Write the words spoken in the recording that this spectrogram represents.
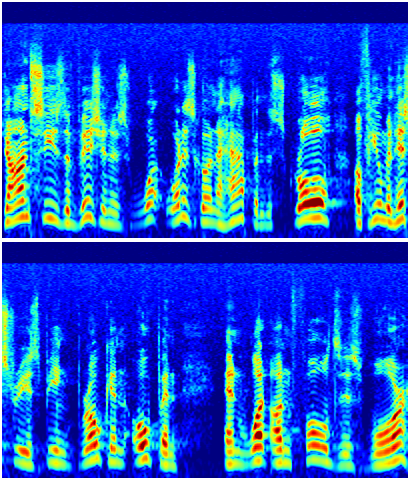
John sees a vision as what, what is going to happen. The scroll of human history is being broken open, and what unfolds is war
